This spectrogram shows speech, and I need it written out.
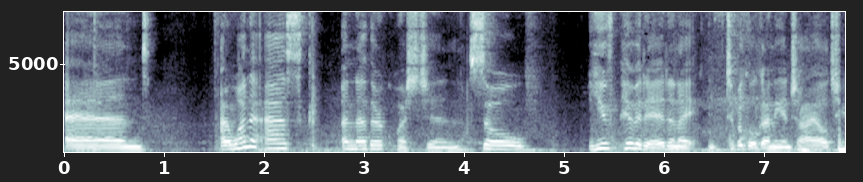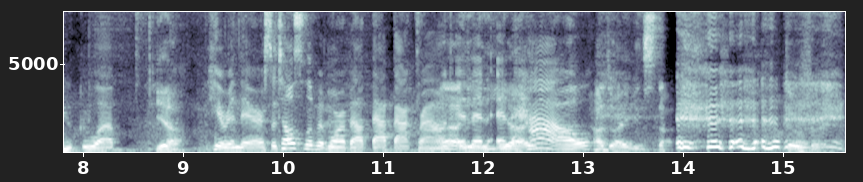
And I want to ask another question. So you've pivoted, and I typical Ghanaian child. You grew up. Yeah. Here and there. So tell us a little bit more about that background, uh, and then and yeah. how. How do I even start? Go for it.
